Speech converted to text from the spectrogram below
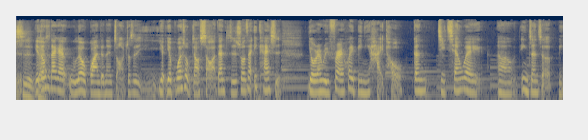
试，也都是大概五六关的那种，就是也也不会说比较少啊，但只是说在一开始有人 refer 会比你海投跟几千位。呃，应征者比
